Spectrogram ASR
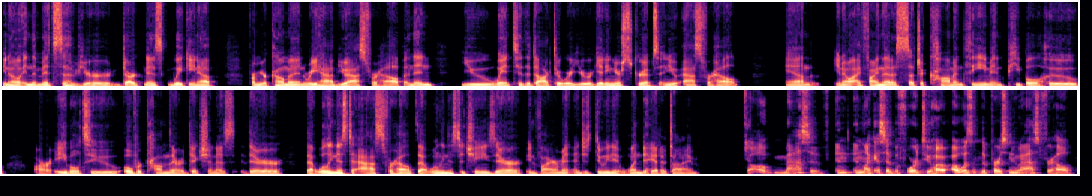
you know, in the midst of your darkness waking up from your coma and rehab, you asked for help. And then you went to the doctor where you were getting your scripts and you asked for help. And you know, I find that as such a common theme in people who are able to overcome their addiction as their that willingness to ask for help, that willingness to change their environment and just doing it one day at a time. Oh, massive. And and like I said before too, I, I wasn't the person who asked for help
